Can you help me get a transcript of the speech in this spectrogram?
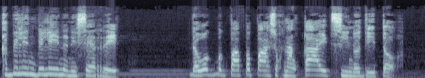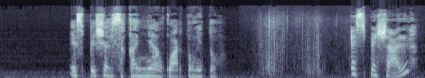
Kabilin-bilin na ni Sir Rick. Dawag magpapapasok ng kahit sino dito. Espesyal sa kanya ang kwartong ito. Espesyal?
